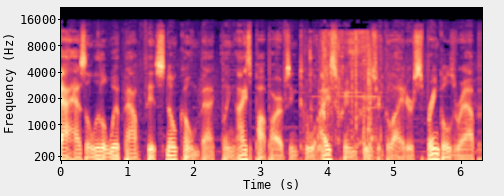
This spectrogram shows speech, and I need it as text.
that has a Little Whip outfit, Snow Cone back bling, Ice Pop harvesting tool, Ice Cream Cruiser glider, Sprinkles wrap,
